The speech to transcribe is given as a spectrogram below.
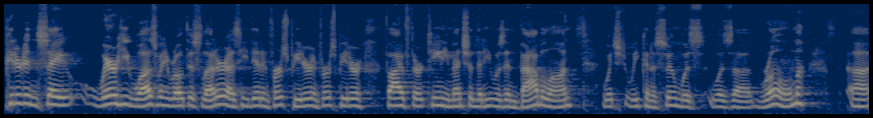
Peter didn't say where he was when he wrote this letter, as he did in 1 Peter. In 1 Peter 5.13, he mentioned that he was in Babylon, which we can assume was, was uh, Rome. Uh,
